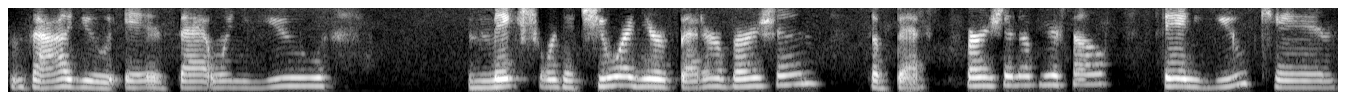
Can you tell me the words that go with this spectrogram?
value is that when you make sure that you are your better version, the best version of yourself, then you can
